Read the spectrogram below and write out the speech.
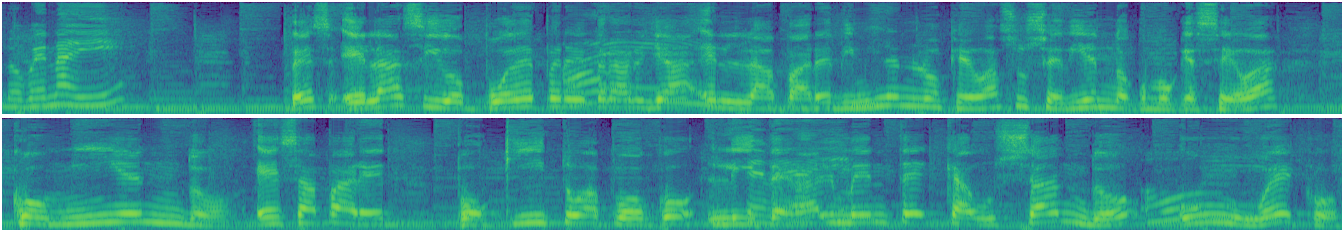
¿Lo ven ahí? ¿ves? El ácido puede penetrar Ay. ya en la pared y miren lo que va sucediendo, como que se va comiendo esa pared poquito a poco, literalmente causando un hueco.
